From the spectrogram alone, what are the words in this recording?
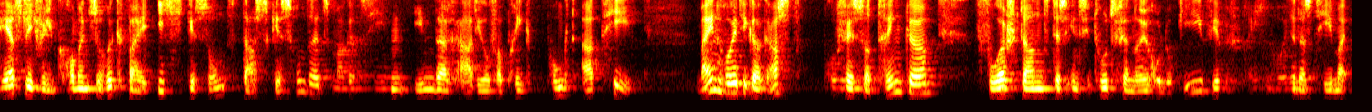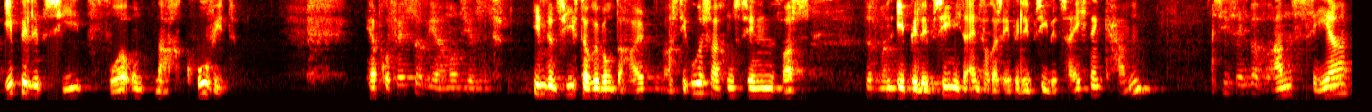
Herzlich willkommen zurück bei Ich Gesund, das Gesundheitsmagazin in der Radiofabrik.at. Mein heutiger Gast, Professor Trinker, Vorstand des Instituts für Neurologie. Wir besprechen heute das Thema Epilepsie vor und nach Covid. Herr Professor, wir haben uns jetzt intensiv darüber unterhalten, was die Ursachen sind, was, dass man Epilepsie nicht einfach als Epilepsie bezeichnen kann. Sie selber waren sehr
